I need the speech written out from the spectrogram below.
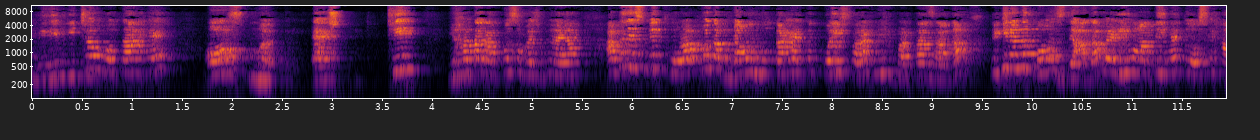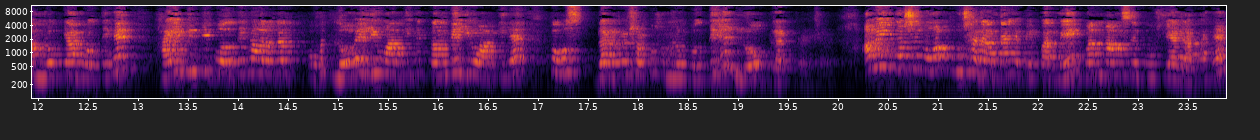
मिलीमीटर होता है ऑफ़ मर्करी एच ठीक यहाँ तक आपको समझ में आया अगर इसमें थोड़ा बहुत अप डाउन होता है तो कोई फ़र्क नहीं पड़ता ज़्यादा लेकिन अगर बहुत ज़्यादा वैल्यू आती है तो उसे हम लोग क्या बोलते हैं हाई बीपी बोलते हैं और अगर बहुत लो वैल्यू आती है कम वैल्यू आती है? तो उस ब्लड प्रेशर को हम लोग बोलते हैं लो ब्लड प्रेशर अब एक क्वेश्चन और पूछा जाता है पेपर में वन मार्क्स से पूछ लिया जाता है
